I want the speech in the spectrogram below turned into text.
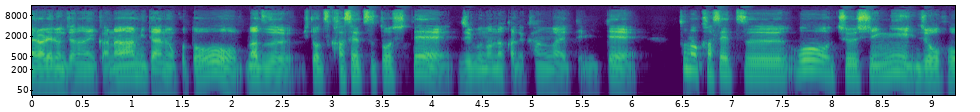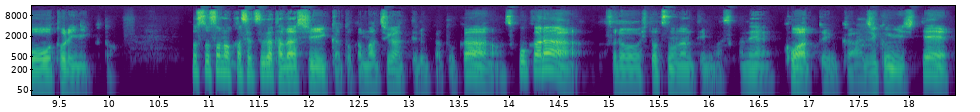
えられるんじゃないかな、みたいなことを、まず一つ仮説として自分の中で考えてみて、その仮説を中心に情報を取りに行くと。そうするとその仮説が正しいかとか間違ってるかとか、そこからそれを一つの何て言いますかね、コアというか軸にして、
